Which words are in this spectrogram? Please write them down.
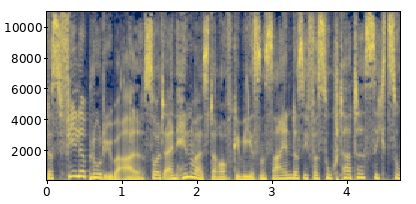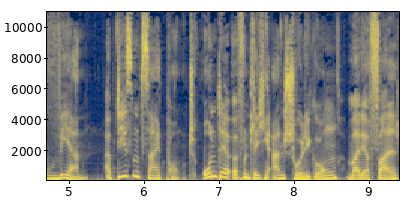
Das viele Blut überall sollte ein Hinweis darauf gewesen sein, dass sie versucht hatte, sich zu wehren. Ab diesem Zeitpunkt und der öffentlichen Anschuldigung war der Fall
